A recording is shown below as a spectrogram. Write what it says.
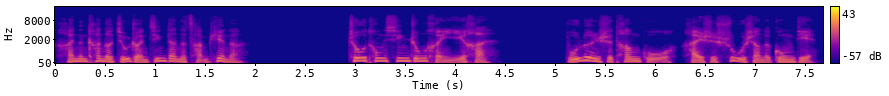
还能看到九转金丹的残片呢。周通心中很遗憾，不论是汤谷，还是树上的宫殿，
